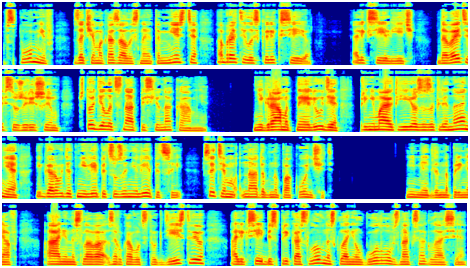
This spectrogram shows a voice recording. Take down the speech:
вспомнив, зачем оказалась на этом месте, обратилась к Алексею. «Алексей Ильич, давайте все же решим, что делать с надписью на камне. Неграмотные люди принимают ее за заклинание и городят нелепицу за нелепицей. С этим надобно покончить». Немедленно приняв Анины слова за руководство к действию, Алексей беспрекословно склонил голову в знак согласия.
